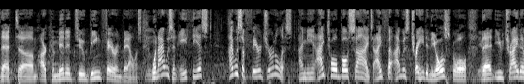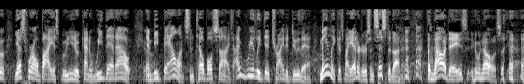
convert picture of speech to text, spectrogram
that um, are committed to being fair and balanced. Mm. When I was an atheist, I was a fair journalist. I mean, I told both sides. I felt, I was trained in the old school yeah. that you try to, yes, we're all biased, but we need to kind of weed that out sure. and be balanced and tell both sides. I really did try to do that, mainly because my editors insisted on it. but nowadays, who knows? yeah.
